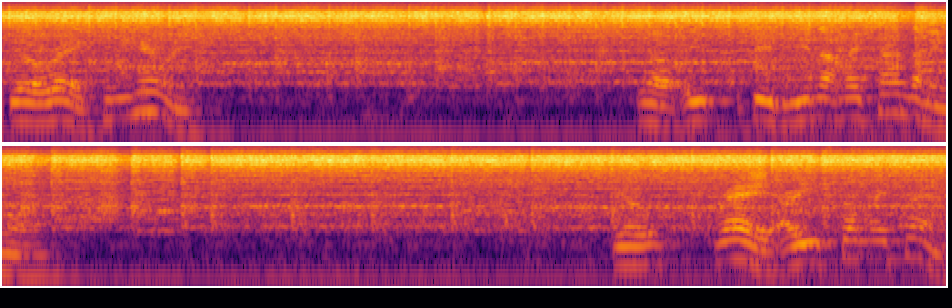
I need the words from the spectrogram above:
Yo, Ray, can you hear me? Yo, dude, you're not my friend anymore. Yo, Ray, are you still my friend?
